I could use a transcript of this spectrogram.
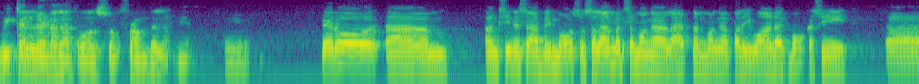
We can learn a lot also from the lament. Mm. Pero um, ang sinasabi mo, so salamat sa mga lahat ng mga paliwanag mo kasi uh,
